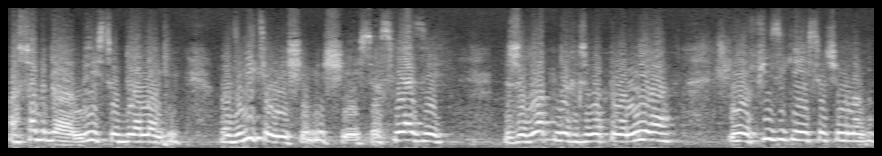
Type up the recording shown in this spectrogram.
особенно в биологии. Удивительнейшие вещи есть о связи животных, животного мира, и в физике есть очень много.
